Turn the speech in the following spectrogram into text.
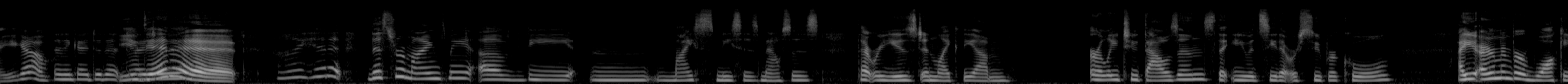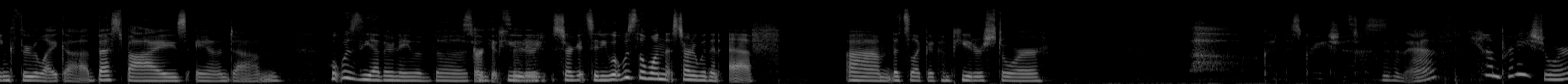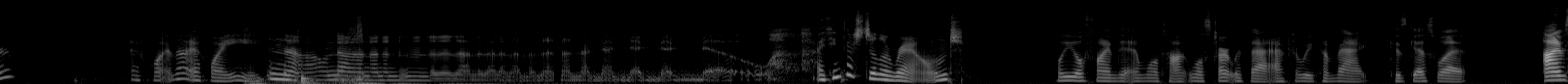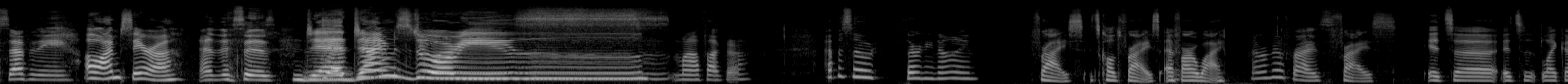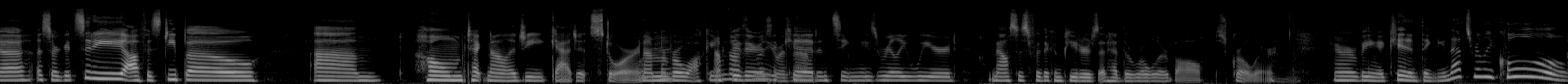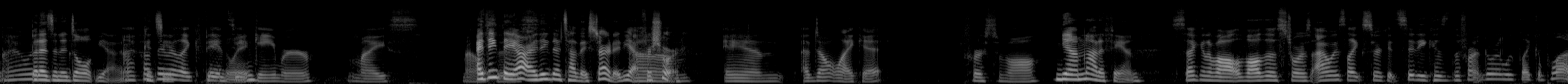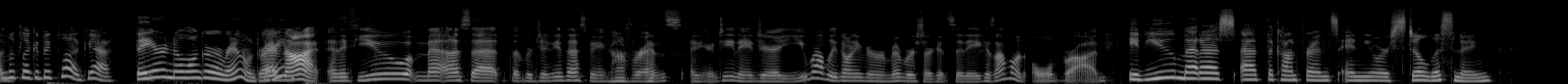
There you go. I think I did it. You I did do it. I hit it. This reminds me of the mm, mice, mices, mouses that were used in like the um early 2000s that you would see that were super cool. I I remember walking through like uh, Best Buys and um what was the other name of the Circuit computer City. Circuit City? What was the one that started with an F? Um that's like a computer store. goodness gracious. With an F? Yeah, I'm pretty sure. F Y not F Y E. No, no, no, no, no, no, no, no, no, no, no, no, no, no, no, no, no, no. I think they're still around. Well, you'll find it, and we'll talk. We'll start with that after we come back. Because guess what? I'm Stephanie, Oh, I'm Sarah. and this is Dead Time Stories. motherfucker. Episode thirty-nine. Fry's. It's called Fry's. F R Y. I don't know fries. Fry's. It's a it's a, like a, a Circuit City, Office Depot, um, home technology gadget store. And I remember walking I'm through there as a kid and seeing these really weird mouses for the computers that had the roller ball scroller. I remember being a kid and thinking that's really cool. I always- but as an adult, yeah, I can thought see they were like fancy annoying. gamer mice. I think they are. I think that's how they started. Yeah, for sure. Um, And I don't like it. First of all. Yeah, I'm not a fan. Second of all, of all those stores, I always liked Circuit City because the front door looked like a plug. It looked like a big plug. Yeah, they are no longer around, right? They're not. And if you met us at the Virginia Thespian Conference and you're a teenager, you probably don't even remember Circuit City because I'm an old broad. If you met us at the conference and you're still listening,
